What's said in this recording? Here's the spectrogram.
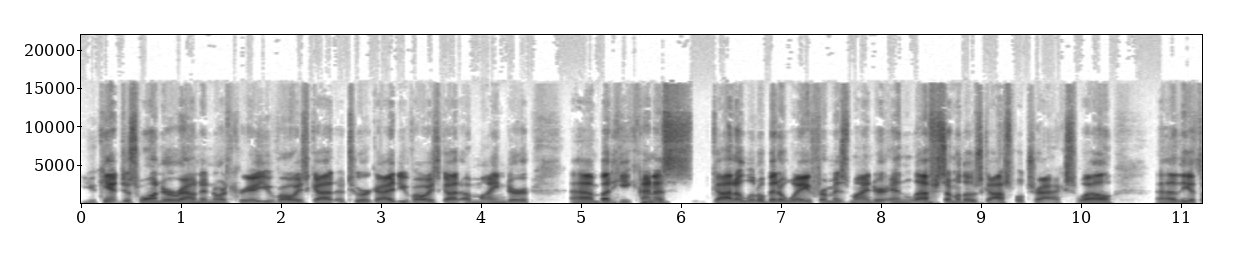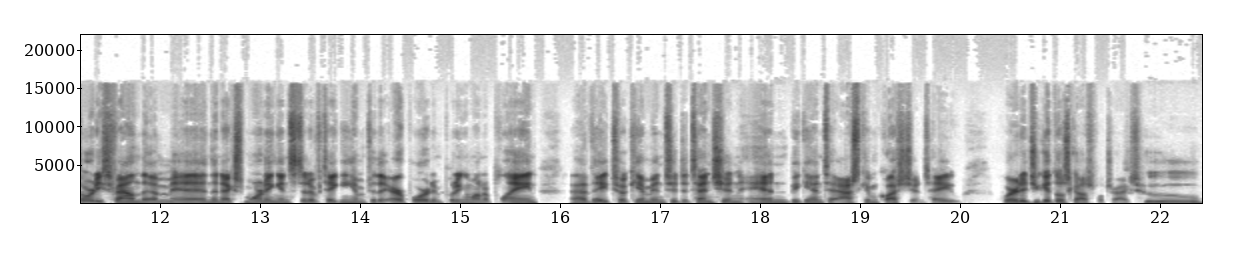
you can't just wander around in North Korea. You've always got a tour guide. You've always got a minder um, but he kind of mm-hmm. got a little bit away from his minder and left some of those gospel tracts. Well, uh, the authorities found them, and the next morning, instead of taking him to the airport and putting him on a plane, uh, they took him into detention and began to ask him questions. Hey, where did you get those gospel tracts? Who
